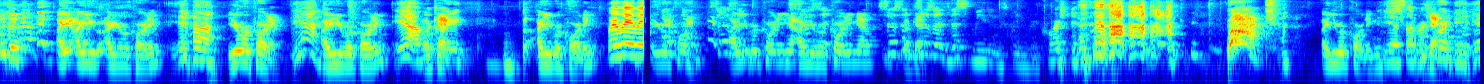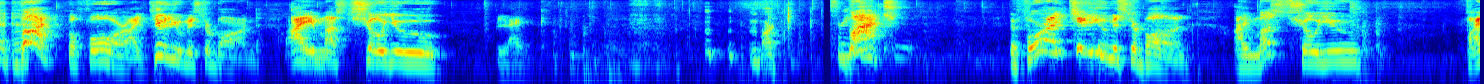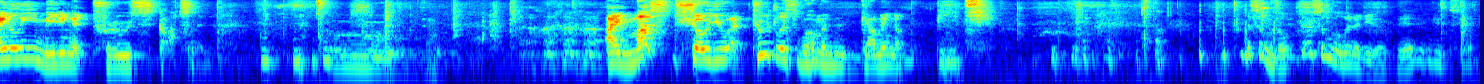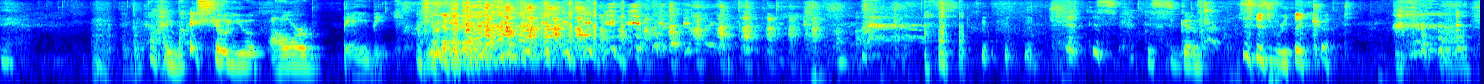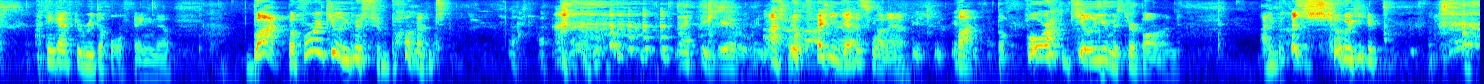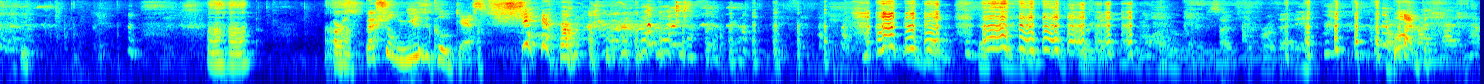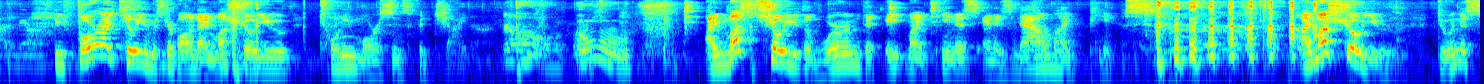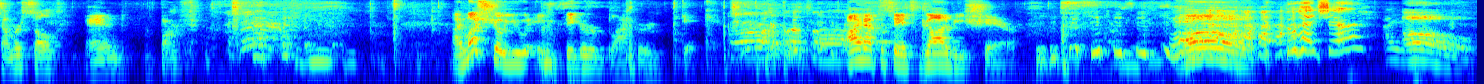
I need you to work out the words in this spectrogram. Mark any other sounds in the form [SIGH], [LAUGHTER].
[LAUGHS] Are you are you are you recording? Yeah. You're recording. Yeah. Are you recording? Yeah, I'm Okay. recording. Are you recording? Wait, wait, wait. Are you recording? Are you recording? now? Are you recording now? Susan, Okay. Susan, this meeting's being recorded. [LAUGHS] But are you recording? Yes, I'm Okay. recording. [LAUGHS] But before I kill you, Mr. Bond, I must show you blank. Mark. But before I kill you, Mr. Bond, I must show you finally meeting a true Scotsman. I must show you a toothless woman gumming a peach. There's some, there's some validity to it. Yeah, you can see it. I must show you our baby. [LAUGHS] this, this is good. This is really good. I think I have to read the whole thing now. But before I kill you, [LAUGHS] Mr. Bond, I think we have a winner. I don't know if I can get this one out. But before I kill you, Mr. Bond, I must [LAUGHS] show you uh huh. our special musical guest, Cher. [LAUGHS] Very good. That's very good. That's very good. decided to throw that in. But before I kill you, Mr. Bond, I must show you Toni Morrison's vagina. Ooh. I must show you the worm that ate my penis and is now my penis. [LAUGHS] I must show you doing a somersault and barf. I must show you a bigger, blacker dick. I have to say, it's gotta be Cher. [LAUGHS] Oh, Who had Cher? oh.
